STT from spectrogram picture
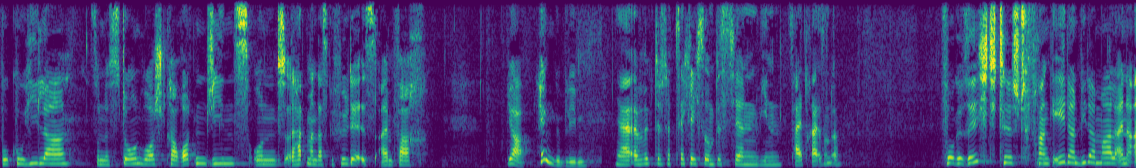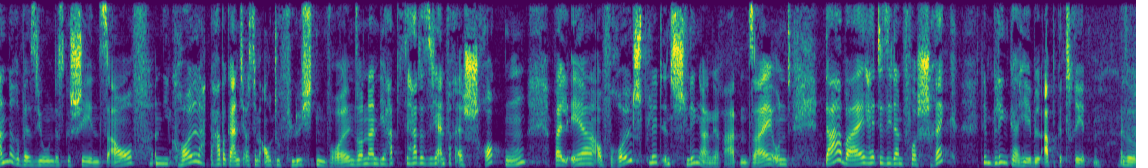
Vokuhila, so eine stonewashed Karottenjeans und da hat man das Gefühl, der ist einfach, ja, hängen geblieben. Ja, er wirkte tatsächlich so ein bisschen wie ein Zeitreisender. Vor Gericht tischt Frank E. dann wieder mal eine andere Version des Geschehens auf. Nicole habe gar nicht aus dem Auto flüchten wollen, sondern die hatte sich einfach erschrocken, weil er auf Rollsplit ins Schlingern geraten sei. Und dabei hätte sie dann vor Schreck den Blinkerhebel abgetreten. Also,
